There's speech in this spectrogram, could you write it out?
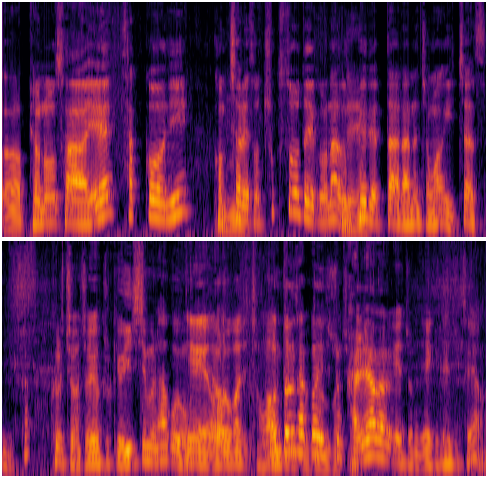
어, 변호사의 사건이 검찰에서 축소되거나 음. 네. 은폐됐다라는 정황이 있지 않습니까? 그렇죠. 저희가 그렇게 의심을 하고 예, 여러 어- 가지 정황들을 어떤 사건인지 좀. 간략하게 좀 얘기를 해주세요.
